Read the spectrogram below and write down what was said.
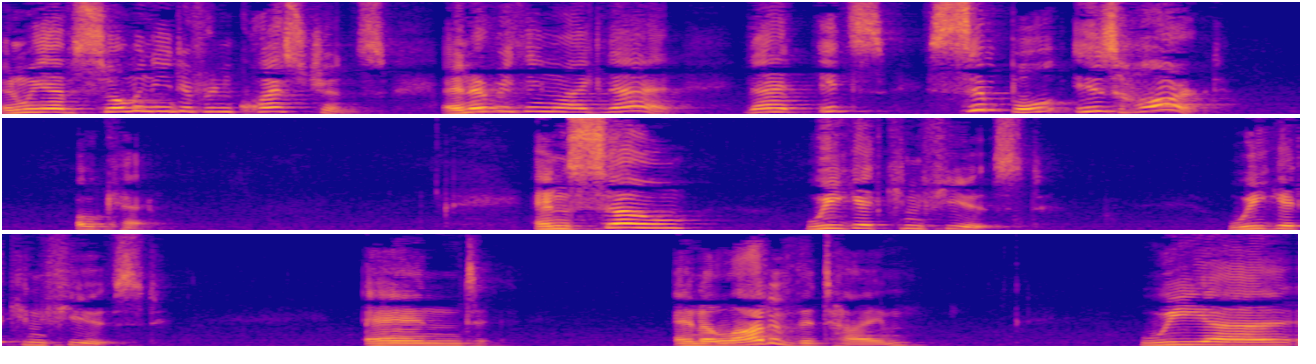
and we have so many different questions and everything like that, that it's simple is hard. Okay. And so we get confused. We get confused. And, and a lot of the time, we, uh,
